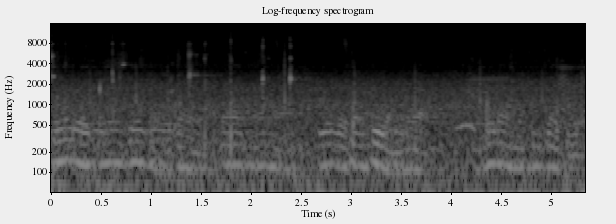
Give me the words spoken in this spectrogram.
如果我今天先息的话，大家想想，如果上不完的话，我会让我们住在贵阳，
